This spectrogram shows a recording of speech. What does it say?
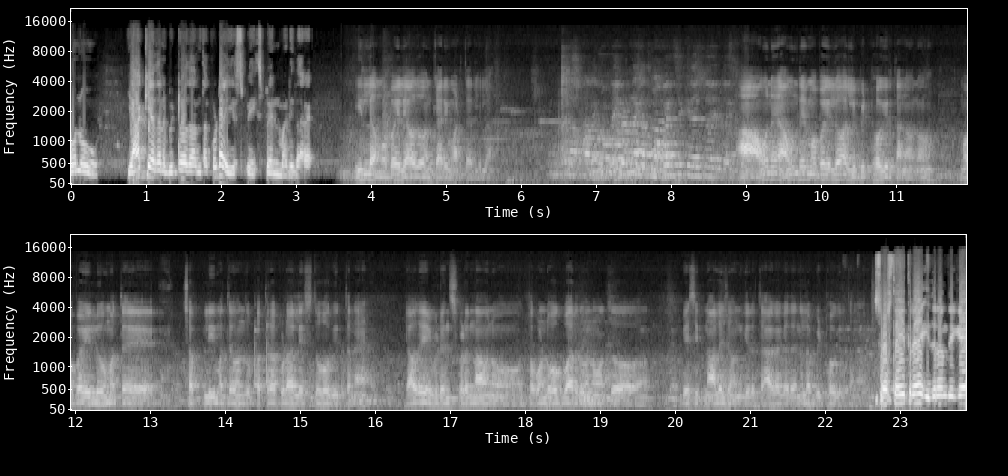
ಅವನು ಯಾಕೆ ಅದನ್ನು ಬಿಟ್ಟೋದ ಅಂತ ಕೂಡ ಎಸ್ ಪಿ ಎಕ್ಸ್ಪ್ಲೇನ್ ಮಾಡಿದ್ದಾರೆ. ಇಲ್ಲ, ಮೊಬೈಲ್ ಯಾವುದೋ ಒಂದು ಕ್ಯಾರಿ ಮಾಡ್ತಾ ಇರಲಿಲ್ಲ. ಹಾಂ ಅವನೇ, ಅವನದೇ ಮೊಬೈಲು, ಅಲ್ಲಿ ಬಿಟ್ಟು ಹೋಗಿರ್ತಾನೆ ಅವನು. ಮೊಬೈಲು ಮತ್ತು ಚಪ್ಪಲಿ ಮತ್ತು ಒಂದು ಪತ್ರ ಕೂಡ ಅಲ್ಲಿ ಎಸ್ದು ಹೋಗಿರ್ತಾನೆ. ಯಾವುದೇ ಎವಿಡೆನ್ಸ್ಗಳನ್ನು ಅವನು ತೊಗೊಂಡು ಹೋಗಬಾರ್ದು ಅನ್ನೋ ಒಂದು ಬೇಸಿಕ್ ನಾಲೆಜ್ ಅವನಿಗಿರುತ್ತೆ. ಹಾಗಾಗಿ ಅದನ್ನೆಲ್ಲ ಬಿಟ್ಟು ಹೋಗಿರ್ತಾನೆ ಸೊ ಸ್ನೇಹಿತರೆ, ಇದರೊಂದಿಗೆ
